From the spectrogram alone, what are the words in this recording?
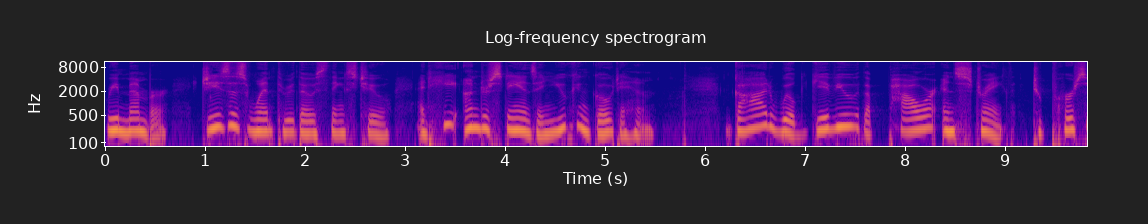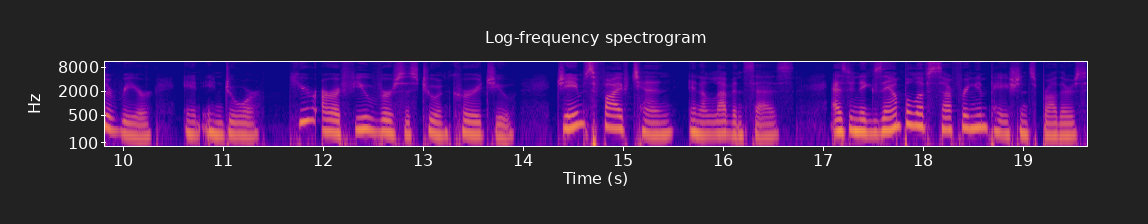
remember Jesus went through those things too, and he understands, and you can go to him. God will give you the power and strength to persevere and endure. Here are a few verses to encourage you. James 5:10 and 11 says, "As an example of suffering and patience, brothers,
